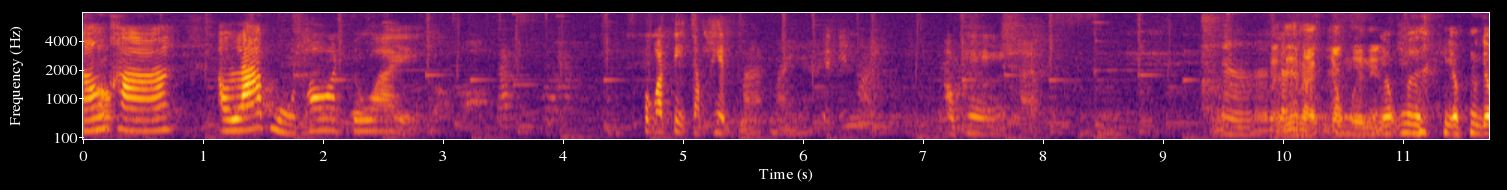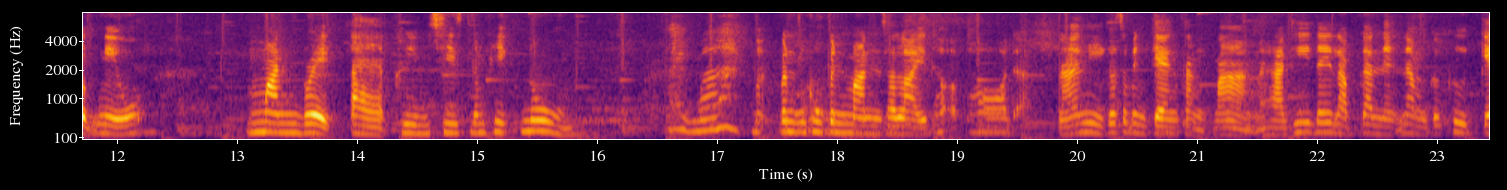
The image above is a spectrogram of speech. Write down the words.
น้องคะ เอาลาบหมูทอดด้วย ปกติจะเผ็ดมากไหมเผ็ดนิดหน่อย โอเคค่ะอ่าแล้วนี่อะไรยกมือเนี่ยยกมือยกยกนิ้ว มันเบรกแตกครีมชีสน้ำพริกนุ่มแปลกมากมันมันคงเป็นมันสไลด์ทอดทอดอะนะอันนี่ก็จะเป็นแกงต่างๆนะคะ ที่ได้รับการแนะนำก็คือแก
